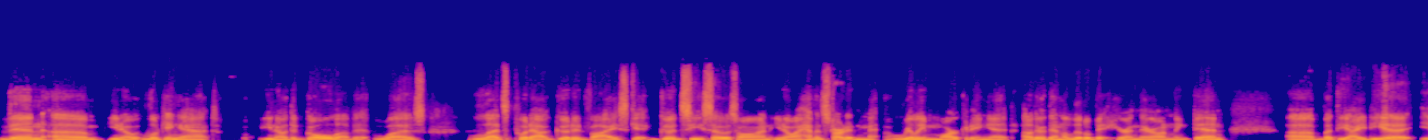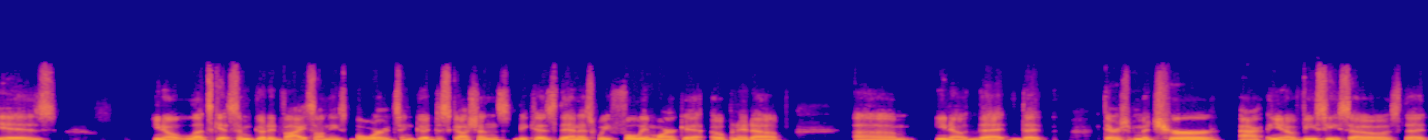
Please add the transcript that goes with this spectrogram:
Then um, you know looking at you know the goal of it was let's put out good advice get good cisos on. You know i haven't started really marketing it other than a little bit here and there on linkedin uh, but the idea is you know let's get some good advice on these boards and good discussions because then as we fully market open it up um, you know that that there's mature you know vCISOs that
